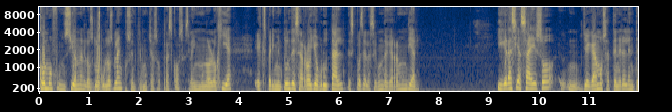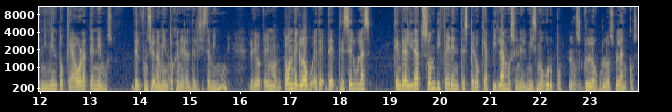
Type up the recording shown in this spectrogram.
cómo funcionan los glóbulos blancos, entre muchas otras cosas. La inmunología experimentó un desarrollo brutal después de la Segunda Guerra Mundial y gracias a eso mm, llegamos a tener el entendimiento que ahora tenemos del funcionamiento general del sistema inmune. Le digo que hay un montón de, de, células que en realidad son diferentes, pero que apilamos en el mismo grupo, los glóbulos blancos,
